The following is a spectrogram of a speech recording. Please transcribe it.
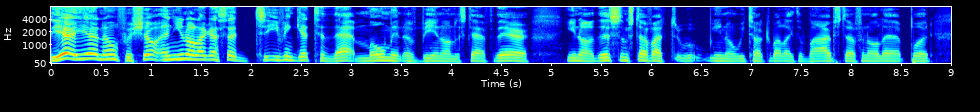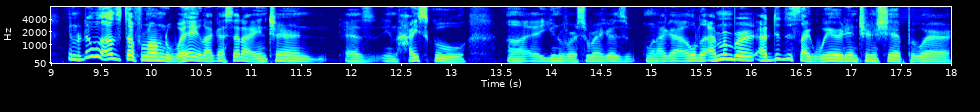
Yeah, yeah, no, for sure. And you know, like I said, to even get to that moment of being on the staff there, you know, there's some stuff I, you know, we talked about like the vibe stuff and all that, but you know, there was other stuff along the way. Like I said, I interned as in high school uh, at Universal Records when I got older. I remember I did this like weird internship where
